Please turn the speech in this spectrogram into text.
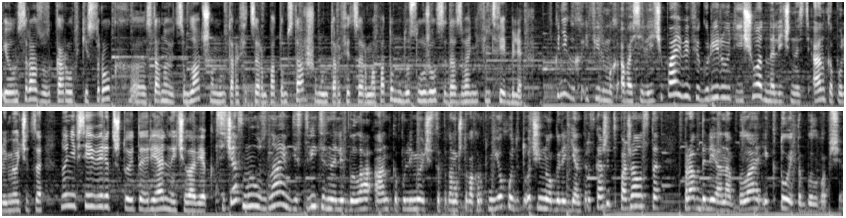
И он сразу за короткий срок становится младшим унтер-офицером, потом старшим унтер-офицером, а потом дослужился до звания фельдфебеля. В книгах и фильмах о Василии Чапаеве фигурирует еще одна личность – Анка-пулеметчица, но не все верят, что это реальный человек. Сейчас мы узнаем, действительно ли была Анка-пулеметчица, потому что вокруг нее ходит очень много легенд. Расскажите, пожалуйста, правда ли она была и кто это был вообще?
